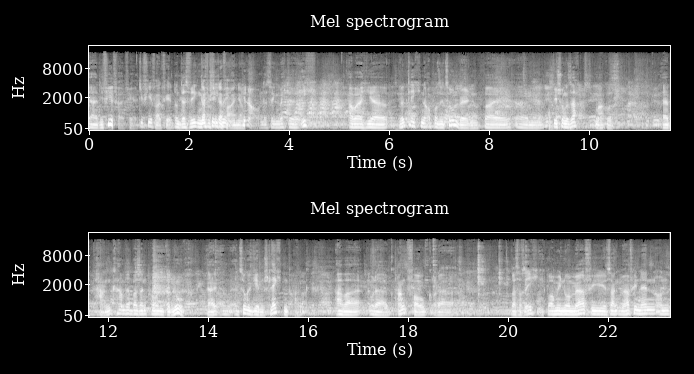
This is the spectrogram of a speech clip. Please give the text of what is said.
äh, die Vielfalt fehlt. Die Vielfalt fehlt. Und deswegen Dafür möchte steht ich der Verein, ja. Genau, und deswegen möchte ich aber hier wirklich eine Opposition bilden, weil, ähm, wie schon gesagt, Markus, äh, Punk haben wir bei St. Pauli genug. Ja, äh, zugegeben schlechten Punk, aber oder Punk-Folk oder was weiß ich. Ich brauche mich nur Murphy, St. Murphy nennen und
